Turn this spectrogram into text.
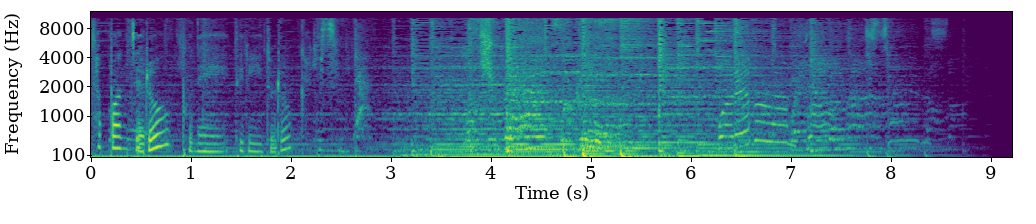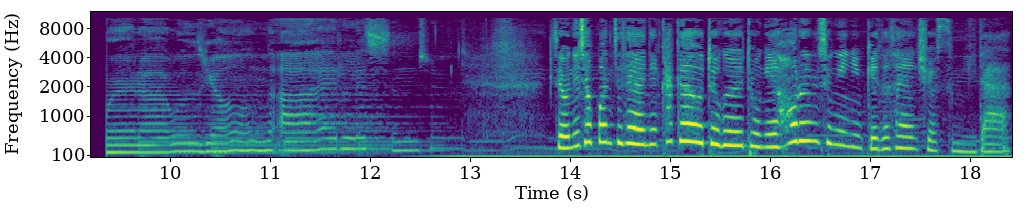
첫 번째로 보내드리도록 하겠습니다. 자, 오늘 첫 번째 사연은 카카오톡을 통해 허름숭이님께서 사연 주셨습니다.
